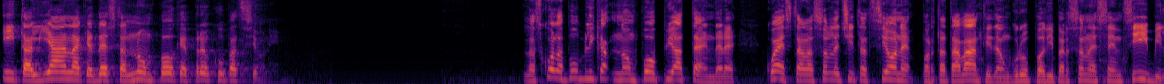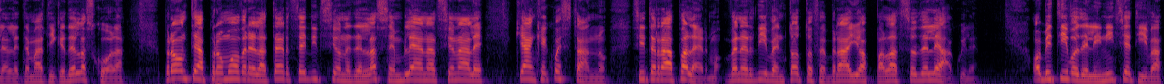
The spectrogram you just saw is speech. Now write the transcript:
italiana, che desta non poche preoccupazioni. La scuola pubblica non può più attendere. Questa è la sollecitazione portata avanti da un gruppo di persone sensibili alle tematiche della scuola, pronte a promuovere la terza edizione dell'Assemblea nazionale che anche quest'anno si terrà a Palermo venerdì 28 febbraio a Palazzo delle Aquile. Obiettivo dell'iniziativa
